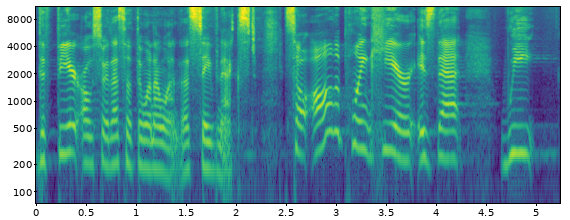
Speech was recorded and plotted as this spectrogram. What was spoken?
the fear, oh, sorry, that's not the one I want. That's save next. So, all the point here is that we,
